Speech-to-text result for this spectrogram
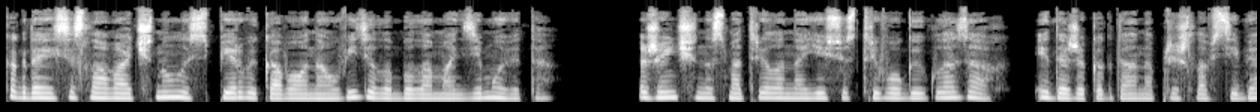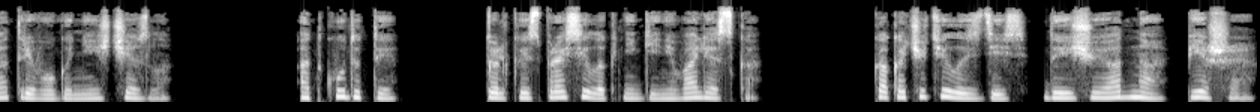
Когда Исислава очнулась, первой, кого она увидела, была мать Зимовита. Женщина смотрела на Есю с тревогой в глазах, и даже когда она пришла в себя, тревога не исчезла. «Откуда ты?» — только и спросила княгиня Валеска. «Как очутилась здесь, да еще и одна, пешая?»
